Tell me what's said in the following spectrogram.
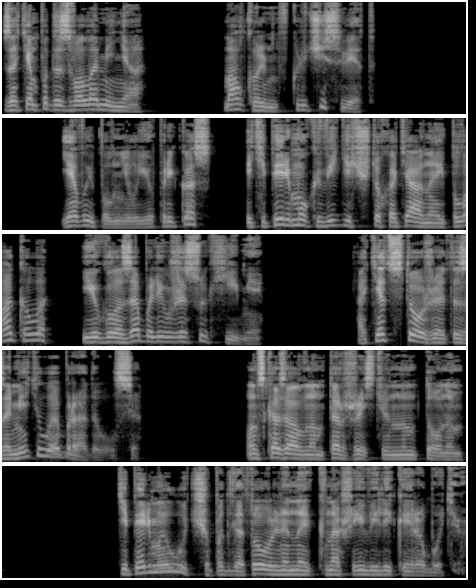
Затем подозвала меня. «Малкольм, включи свет». Я выполнил ее приказ и теперь мог видеть, что хотя она и плакала, ее глаза были уже сухими. Отец тоже это заметил и обрадовался. Он сказал нам торжественным тоном, «Теперь мы лучше подготовлены к нашей великой работе.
